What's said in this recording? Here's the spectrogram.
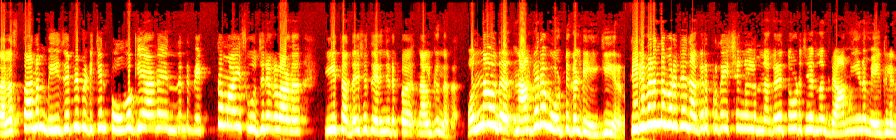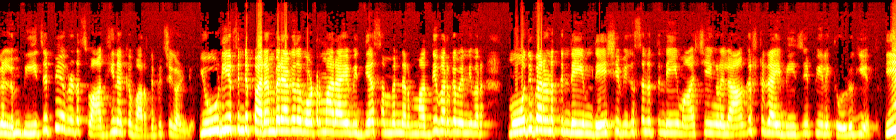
തലസ്ഥാനം ബി ജെ പി പിടിക്കാൻ പോവുകയാണ് എന്നതിന്റെ വ്യക്തമായ സൂചനകളാണ് ഈ തദ്ദേശ തെരഞ്ഞെടുപ്പ് നൽകുന്നത്. ഒന്നാമത് നഗര വോട്ടുകളുടെ ഏകീകരണം. തിരുവനന്തപുരത്തെ നഗരപ്രദേശങ്ങളിലും നഗരത്തോട് ചേർന്ന ഗ്രാമീണ മേഖലകളിലും ബി ജെ പി അവരുടെ സ്വാധീനമൊക്കെ വർദ്ധിപ്പിച്ചു കഴിഞ്ഞു. യു ഡി എഫിന്റെ പരമ്പരാഗത വോട്ടർമാരായ വിദ്യാസമ്പന്നർ മധ്യവർഗം എന്നിവർ മോദി ഭരണത്തിന്റെയും ദേശീയ വികസനത്തിന്റെയും ആശയങ്ങളിൽ ആകൃഷ്ടരായി ബി ജെ പിയിലേക്ക് ഒഴുകിയെത്തി. ഈ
